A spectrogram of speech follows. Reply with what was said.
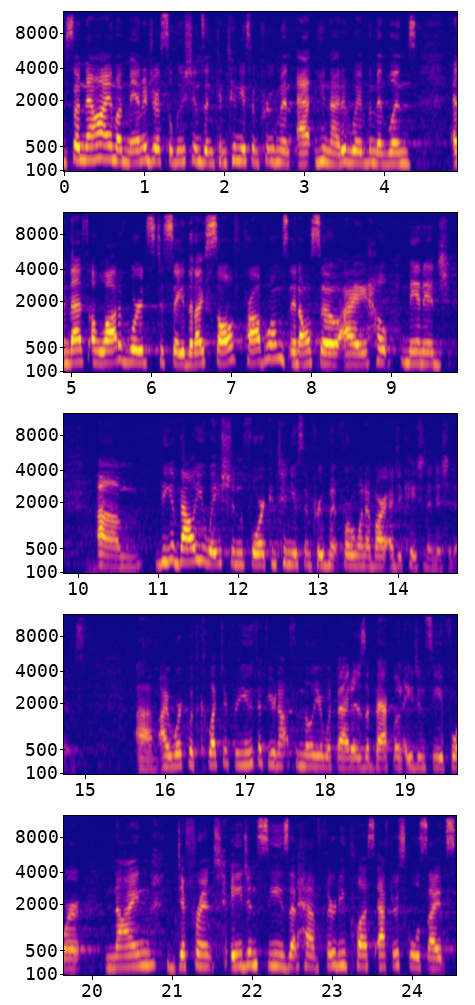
So now I am a manager of solutions and continuous improvement at United Way of the Midlands. And that's a lot of words to say that I solve problems and also I help manage um, the evaluation for continuous improvement for one of our education initiatives. Um, I work with Collective for Youth. If you're not familiar with that, it is a backbone agency for nine different agencies that have 30 plus after school sites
